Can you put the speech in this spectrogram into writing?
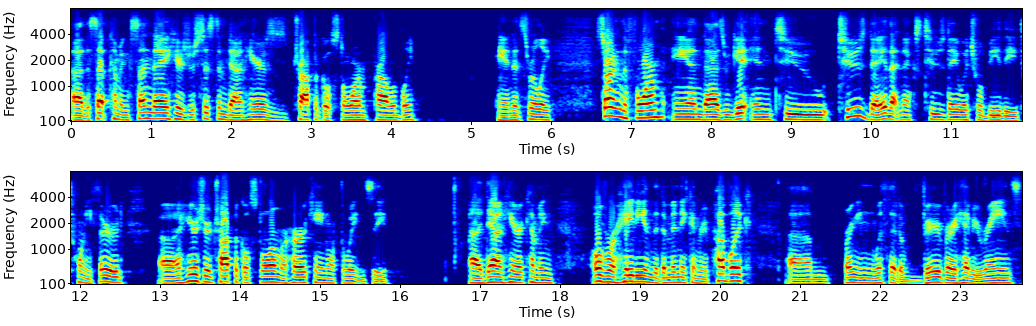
uh, this upcoming Sunday, here's your system down here is tropical storm probably, and it's really starting to form. And as we get into Tuesday, that next Tuesday, which will be the 23rd, uh, here's your tropical storm or hurricane. We'll have to wait and see. Uh, down here, coming over Haiti and the Dominican Republic, um, bringing with it a very very heavy rains.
